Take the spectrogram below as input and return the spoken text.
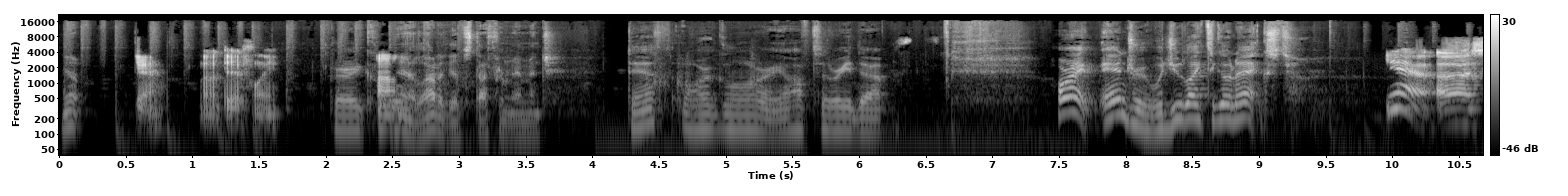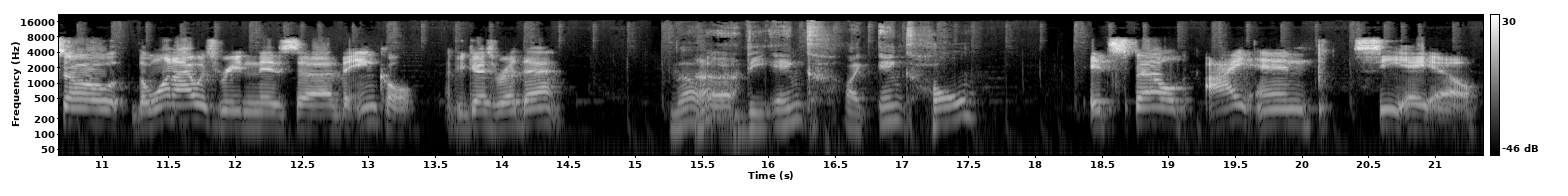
yep. Yeah, no, definitely. Very cool. Yeah, a lot of good stuff from Image. Death or Glory. I'll have to read that. All right, Andrew, would you like to go next? Yeah. Uh, so the one I was reading is uh, the Incal. Have you guys read that? No, Uh-uh. the ink, like ink hole. It's spelled I N C A L.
